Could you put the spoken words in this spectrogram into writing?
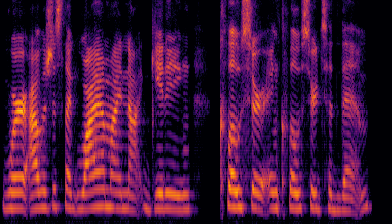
where I was just like, why am I not getting closer and closer to them?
